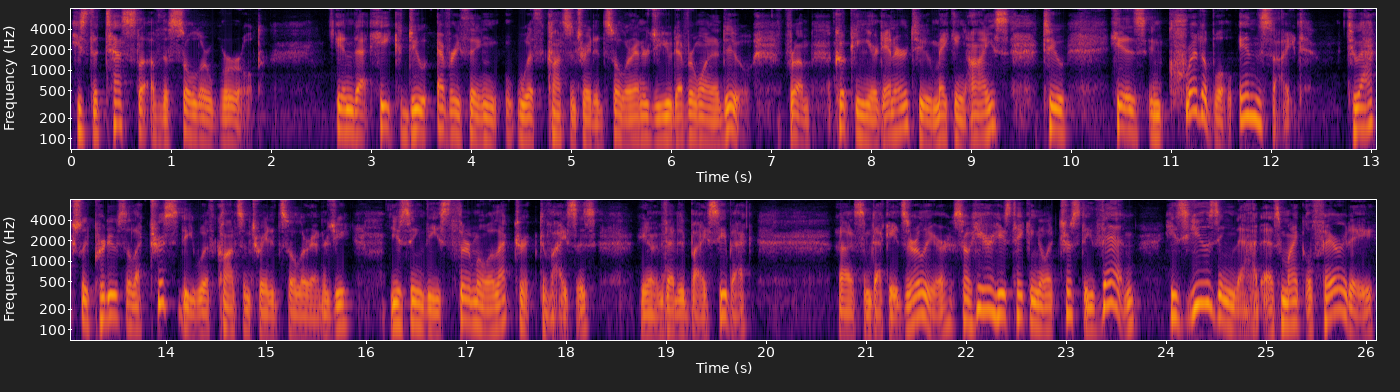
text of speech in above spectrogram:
He's the Tesla of the solar world in that he could do everything with concentrated solar energy you'd ever want to do, from cooking your dinner to making ice to his incredible insight to actually produce electricity with concentrated solar energy using these thermoelectric devices, you know, invented by Seebeck. Uh, some decades earlier. So here he's taking electricity. Then he's using that, as Michael Faraday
